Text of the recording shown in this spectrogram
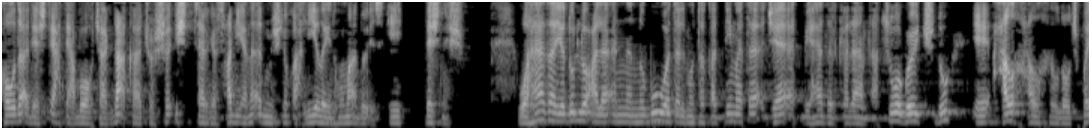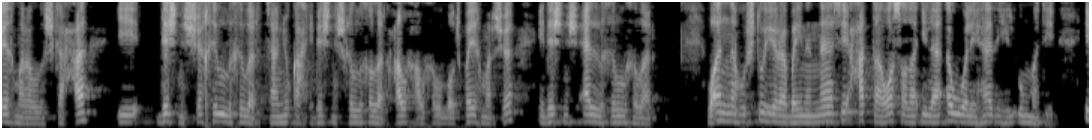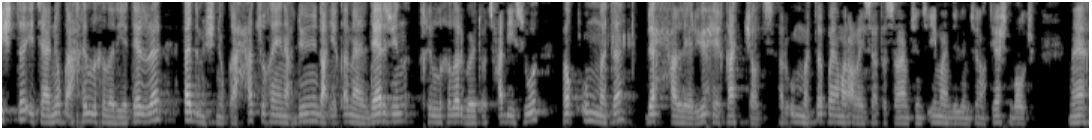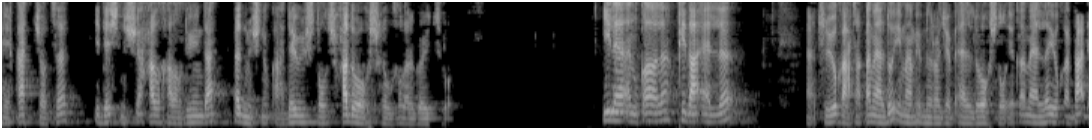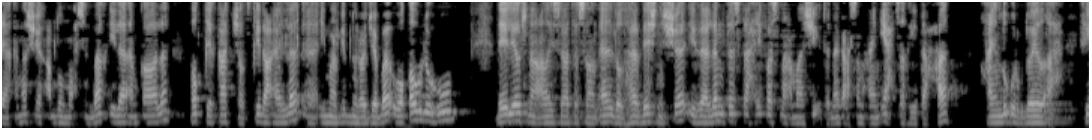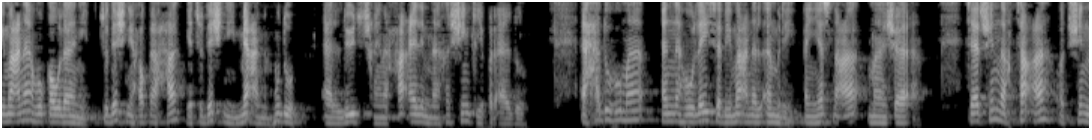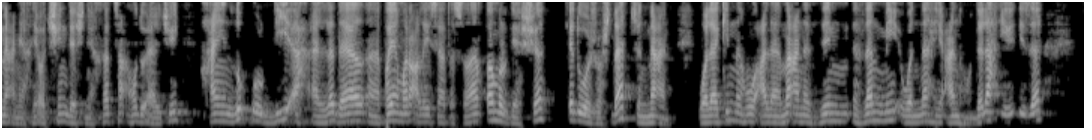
قودة أديش تحت يحبوغ شرغ دعقا چوشة إش تسارغر سادي أنا أدمشنو قحليلين هما أدو إز دشنش. وهذا يدل على أن النبوة المتقدمة جاءت بهذا الكلام. تاتسو قويتش دو حلق حلق دوش بيغمر الشكحة دشنش خل خلر تان يقع إي دشنش خل خلر حلق حلق بولش بيغمرش إي دشنش ال خل خلر وأنه اشتهر بين الناس حتى وصل إلى أول هذه الأمة إشت إتا نقع خل خلر يتر أدمش نقع حتى خين عدون دقيقة مال درجن خل خلر قويت حديثو فق أمة دحل يحي قتشلت هر أمة بيامر عليه الصلاة والسلام تنس إيمان دلم تنس تيشن بولج ناخي قتشلت إدش نشا حل خلق دون دا أدمش نقع دوش دولش حدوغش خل خلر قويتو إلى أن قال قدع ألا تيوقع تقمال دو إمام ابن رجب ال دوغش دو إقمال لا يقر دع داقنا الشيخ عبد المحسن باق إلى أن قال حق قتشت قدع إمام ابن رجب وقوله ديليوجنا عليه الصلاة والسلام ال دول هردش نشا إذا لم تستحي فاصنع ما شئت. نقع سن حين إحسغ يتحا حين لؤرق دويل أح. في معناه قولاني تدشني حق أحا يتدشني معن هدو ال دوتش خين حا علم ناخ شنكي بر ال دو أحدهما أنه ليس بمعنى الأمر أن يصنع ما شاء. ترشين نخ تعا أتشين معنى خي أتشين دش نخ تعا هدو ألجي حين لؤر دي أح ألا دال بيامر عليه الصلاة والسلام أمر ديش إدو جوش تن معن ولكنه على معنى الذم والنهي عنه. دلح إذا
